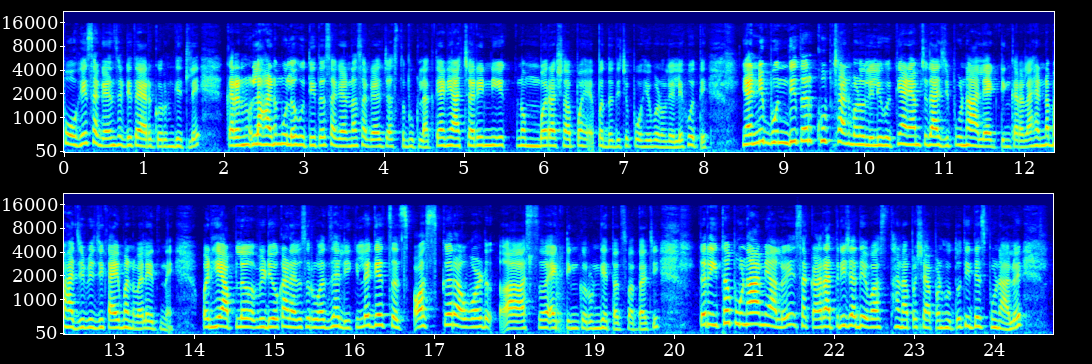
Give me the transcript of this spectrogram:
पोहे सगळ्यांसाठी तयार करून घेतले. कारण लहान मुलं होती तर सगळ्यांना सगळ्यात जास्त भूक लागते आणि आचार्यांनी एक नंबर अशा पह पद्धतीचे पोहे बनवलेले होते. यांनी बुंदी तर खूप छान बनवलेली होती आणि आमच्या दाजी पुन्हा आले ॲक्टिंग करायला. ह्यांना भाजी बिजी काही बनवायला येत नाही. पण हे आपलं व्हिडिओ काढायला सुरुवात झाली की लगेचच ऑस्कर अवॉर्ड असं ॲक्टिंग करून घेतात स्वतःची. तर इथं पुन्हा आम्ही आलो आहे सकाळ रात्रीच्या देवस्थानापाशी आपण होतो तिथेच पुन्हा आलो आहे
